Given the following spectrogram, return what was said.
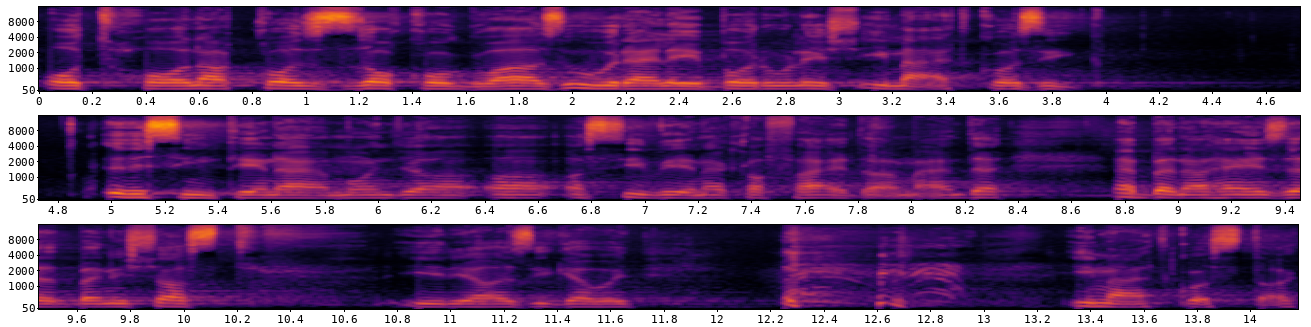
otthon, akkor zokogva az Úr elé borul és imádkozik. Őszintén elmondja a, a szívének a fájdalmát, de ebben a helyzetben is azt írja az ige, hogy imádkoztak.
